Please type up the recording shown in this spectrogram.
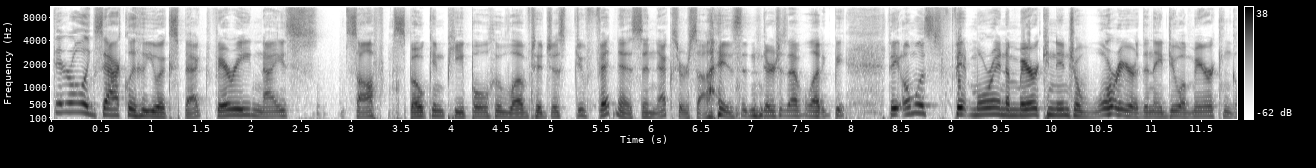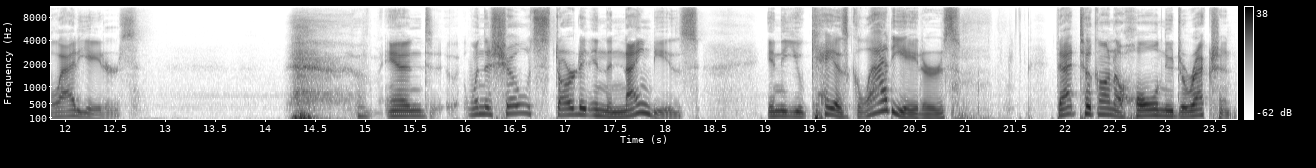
They're all exactly who you expect. Very nice, soft-spoken people who love to just do fitness and exercise and they're just athletic pe- They almost fit more in American Ninja Warrior than they do American Gladiators. And when the show started in the 90s in the UK as Gladiators, that took on a whole new direction.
